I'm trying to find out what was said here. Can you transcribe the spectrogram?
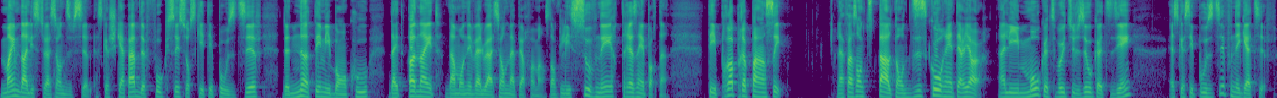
même dans les situations difficiles? Est-ce que je suis capable de focuser sur ce qui était positif, de noter mes bons coups, d'être honnête dans mon évaluation de ma performance? Donc, les souvenirs, très importants. Tes propres pensées, la façon que tu te parles, ton discours intérieur, hein, les mots que tu vas utiliser au quotidien, est-ce que c'est positif ou négatif?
